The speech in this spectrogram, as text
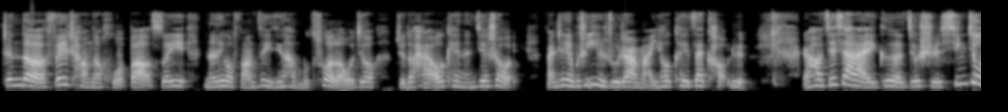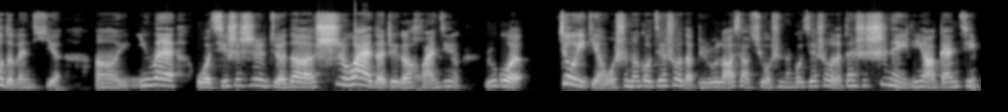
真的非常的火爆，所以能有房子已经很不错了，我就觉得还 OK 能接受，反正也不是一直住这儿嘛，以后可以再考虑。然后接下来一个就是新旧的问题，嗯，因为我其实是觉得室外的这个环境如果旧一点我是能够接受的，比如老小区我是能够接受的，但是室内一定要干净，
